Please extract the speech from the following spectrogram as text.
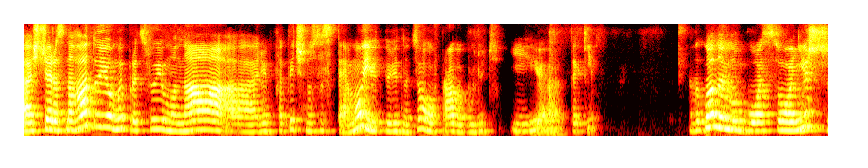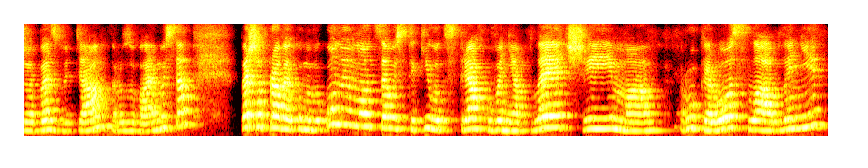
Е, Ще раз нагадую, ми працюємо на е, лімфатичну систему, і відповідно цього вправи будуть і такі. Виконуємо босоніж без взуття, розвиваємося. Перша вправа, яку ми виконуємо, це ось такі от стряхування плечима, руки розслаблені.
